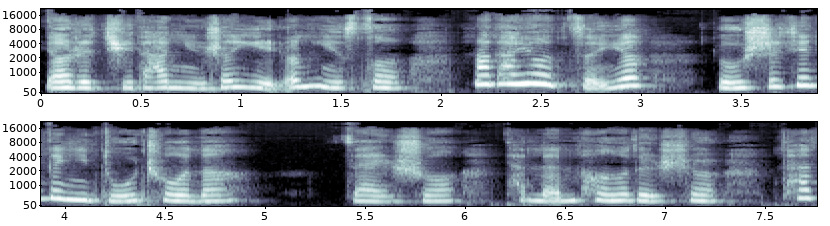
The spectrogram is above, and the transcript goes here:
要是其他女生也让你送，那她又怎样有时间跟你独处呢？再说她男朋友的事儿，她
